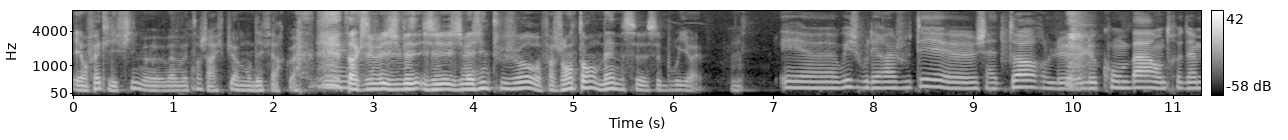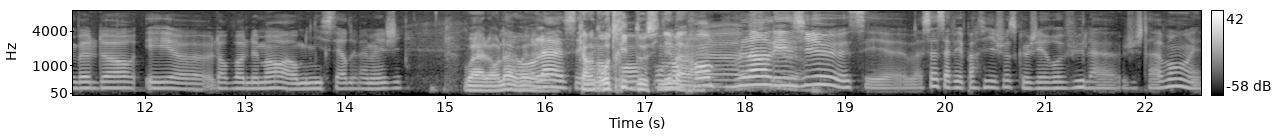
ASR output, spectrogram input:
Et en fait, les films, euh, bah, maintenant, j'arrive plus à m'en défaire, quoi. C'est-à-dire que j'im- j'im- j'imagine toujours, enfin, j'entends même ce, ce bruit, ouais. Et euh, oui, je voulais rajouter, euh, j'adore le, le combat entre Dumbledore et euh, Lord Voldemort au ministère de la magie. Ouais, alors là, Alors ouais, là, c'est- on gros trip prend- de cinéma. On en prend plein les yeux. C'est euh, bah, ça, ça fait partie des choses que j'ai revues là juste avant. Et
